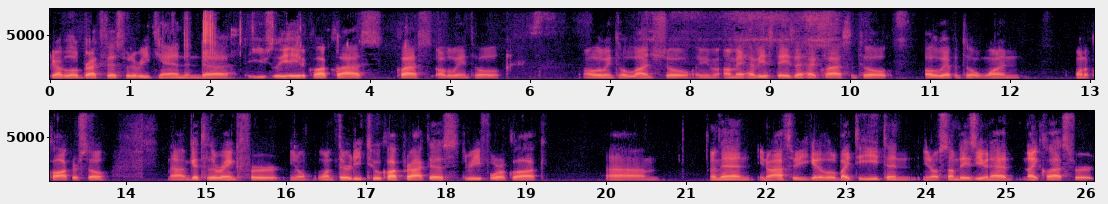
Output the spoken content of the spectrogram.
Grab a little breakfast, whatever you can, and uh, usually eight o'clock class class all the way until all the way until lunch. So I mean, on my heaviest days, I had class until all the way up until one one o'clock or so. Um, get to the rink for you know one thirty, two o'clock practice, three, four o'clock, um, and then you know after you get a little bite to eat, and you know some days even had night class for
